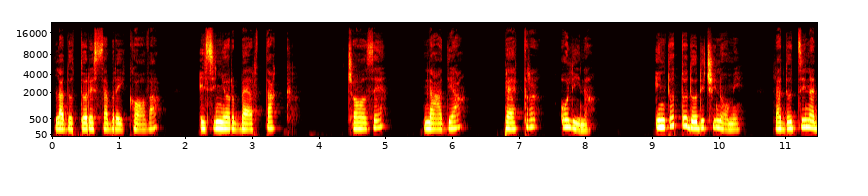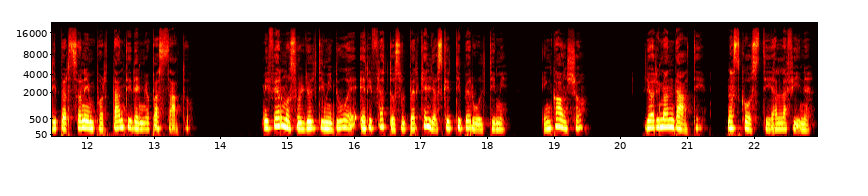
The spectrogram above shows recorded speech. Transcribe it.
la dottoressa Breikova, il signor Bertak, Ciose, Nadia, Petr, Olina. In tutto dodici nomi la dozzina di persone importanti del mio passato. Mi fermo sugli ultimi due e rifletto sul perché li ho scritti per ultimi. Inconscio? Li ho rimandati, nascosti alla fine.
